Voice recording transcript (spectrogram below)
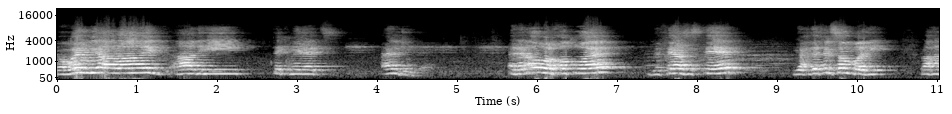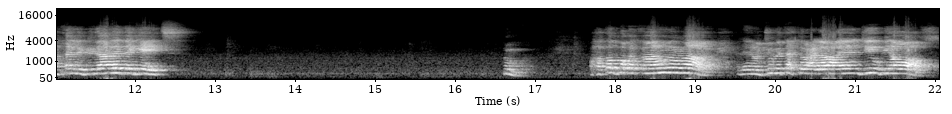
و when we arrive هذه تكملة الجملة. إذا أول خطوة the first step يحدث somebody. راح نخلي بداية the gates. ثم راح أطبق القانون الرابع. لأنه الجملة تحتوي على ing وفيها was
